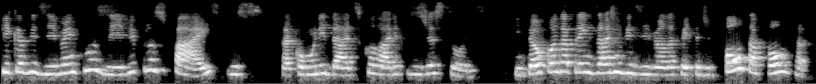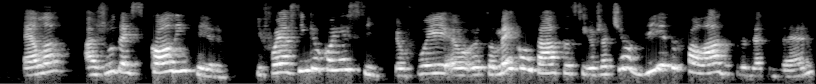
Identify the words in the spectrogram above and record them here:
fica visível, inclusive, para os pais, para a comunidade escolar e para os gestores. Então, quando a aprendizagem visível é feita de ponta a ponta, ela ajuda a escola inteira. E foi assim que eu conheci. Eu fui, eu, eu tomei contato, assim, eu já tinha ouvido falar do Projeto Zero,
